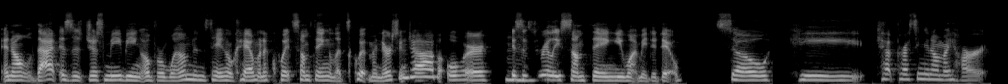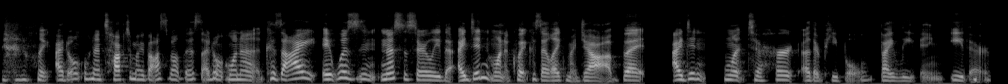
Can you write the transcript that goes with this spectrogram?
and all of that is it just me being overwhelmed and saying okay i'm going to quit something let's quit my nursing job or mm-hmm. is this mm-hmm. really something you want me to do so he kept pressing it on my heart and i'm like i don't want to talk to my boss about this i don't want to because i it wasn't necessarily that i didn't want to quit because i like my job but i didn't want to hurt other people by leaving either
